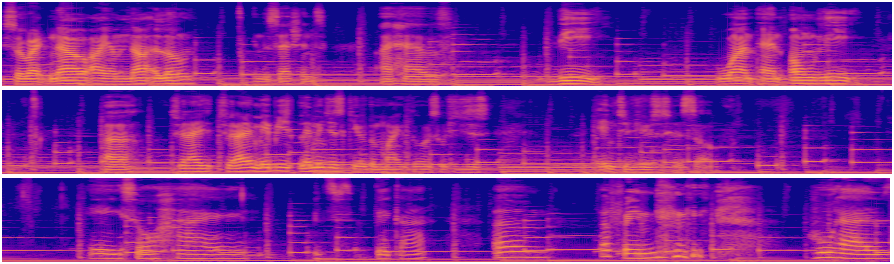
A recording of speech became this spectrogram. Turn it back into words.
So, right now, I am not alone in the sessions. I have the one and only. Uh, should I? Should I? Maybe let me just give the mic to her so she just introduces herself. Hey, so hi, it's Becca, um, a friend who has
